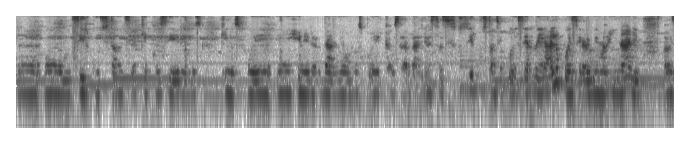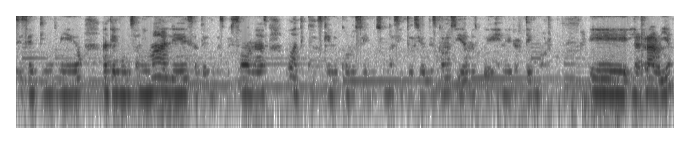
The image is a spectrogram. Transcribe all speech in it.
eh, o circunstancia que consideremos que nos puede eh, generar daño o nos puede causar daño. Esta circunstancia puede ser real o puede ser algo imaginario. A veces sentimos miedo ante algunos animales, ante algunas personas o ante cosas que no conocemos. Una situación desconocida nos puede generar temor. Eh, la rabia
